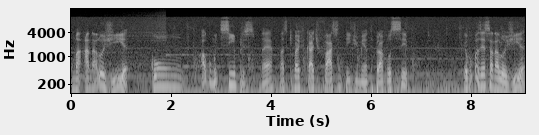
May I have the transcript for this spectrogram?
uma analogia com algo muito simples, né? mas que vai ficar de fácil entendimento para você. Eu vou fazer essa analogia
